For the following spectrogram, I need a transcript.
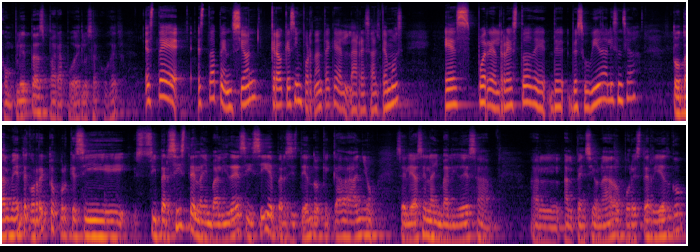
completas para poderlos acoger. Este, esta pensión creo que es importante que la resaltemos es por el resto de, de, su vida, licenciado? Totalmente correcto, porque si, si, persiste la invalidez y sigue persistiendo que cada año se le hace la invalidez al, pensionado por este riesgo,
